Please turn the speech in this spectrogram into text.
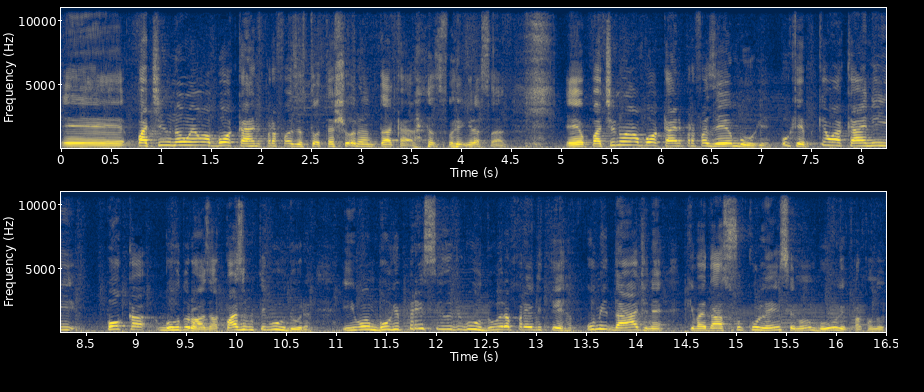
É, patinho não é uma boa carne para fazer. Eu tô até chorando, tá, cara? Isso foi engraçado. É, o patinho não é uma boa carne para fazer hambúrguer. Por quê? Porque é uma carne pouca gordurosa, ela quase não tem gordura. E o hambúrguer precisa de gordura para ele ter umidade, né? Que vai dar suculência no hambúrguer, para quando,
